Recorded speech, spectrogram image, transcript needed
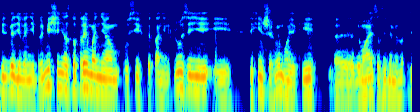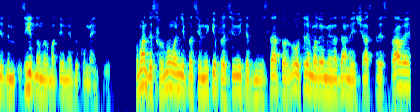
виділені приміщення з дотриманням усіх питань інклюзії і всіх інших вимог, які е, вимагаються згідно, згідно, нормативних документів. Команди сформовані, працівники працюють, адміністратор. Ну, отримали ми на даний час три справи.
